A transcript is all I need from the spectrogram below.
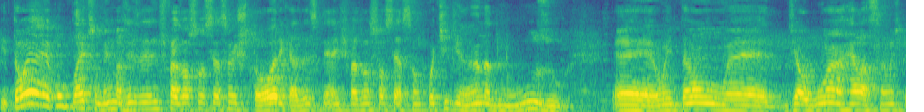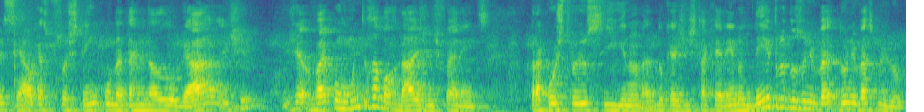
Então é, é complexo mesmo, às vezes a gente faz uma associação histórica, às vezes a gente faz uma associação cotidiana do uso, é, ou então é, de alguma relação especial que as pessoas têm com um determinado lugar, a gente já vai por muitas abordagens diferentes para construir o signo né, do que a gente está querendo dentro dos universo, do universo do jogo.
